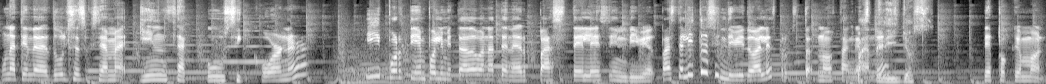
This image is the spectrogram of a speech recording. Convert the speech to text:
una tienda de dulces que se llama Ginzakushi Corner. Y por tiempo limitado van a tener pasteles individuales. Pastelitos individuales, porque no están grandes. Pastelillos. De Pokémon.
